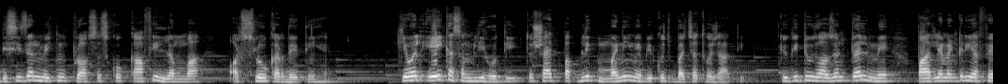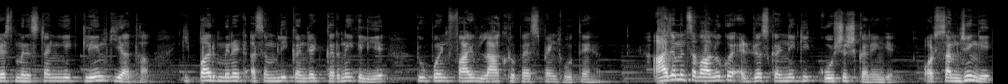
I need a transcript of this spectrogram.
डिसीज़न मेकिंग प्रोसेस को काफ़ी लंबा और स्लो कर देती हैं। केवल एक असेंबली होती तो शायद पब्लिक मनी में भी कुछ बचत हो जाती। क्योंकि 2012 में पार्लियामेंट्री अफेयर्स मिनिस्टर ने यह क्लेम किया था कि पर मिनट असेंबली कंडक्ट करने के लिए 2.5 लाख रुपए स्पेंड होते हैं। आज हम इन सवालों को एड्रेस करने की कोशिश करेंगे और समझेंगे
